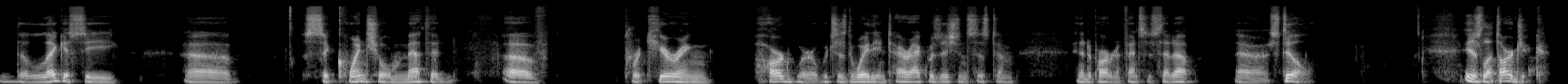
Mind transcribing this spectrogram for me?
the legacy uh, sequential method of procuring hardware, which is the way the entire acquisition system in the Department of Defense is set up, uh, still is lethargic,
